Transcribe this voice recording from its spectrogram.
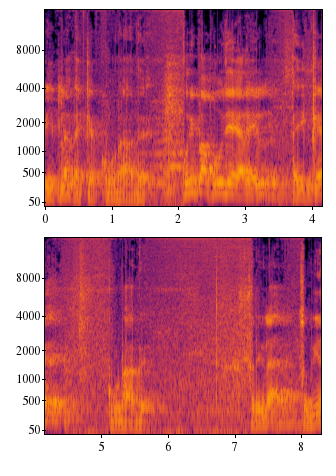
வீட்டில் வைக்கக்கூடாது. குறிப்பாக பூஜை அறையில் வைக்க கூடாது சரிங்களா? ஸோ மீன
